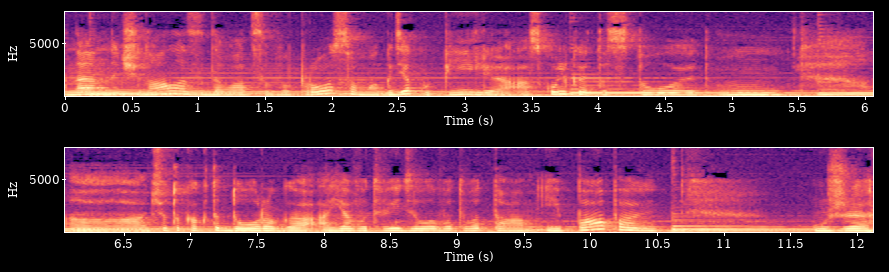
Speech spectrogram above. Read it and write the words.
она начинала задаваться вопросом, а где купили, а сколько это стоит, м-м, а, что-то как-то дорого, а я вот видела вот вот там. И папа, уже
